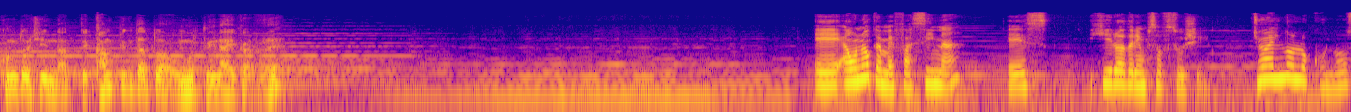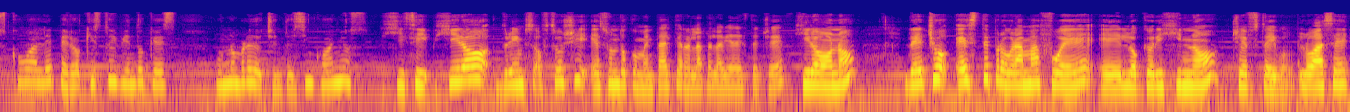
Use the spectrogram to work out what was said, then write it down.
この年になって完璧だとは思っていないからね Eh, a uno que me fascina es Hero Dreams of Sushi. Yo a él no lo conozco, Ale, pero aquí estoy viendo que es un hombre de 85 años. Hi- Sí, Hero Dreams of Sushi es un documental que relata la vida de este chef, Hiro Ono. de hecho, este programa fue eh, lo que originó Chef's Table. Lo hace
